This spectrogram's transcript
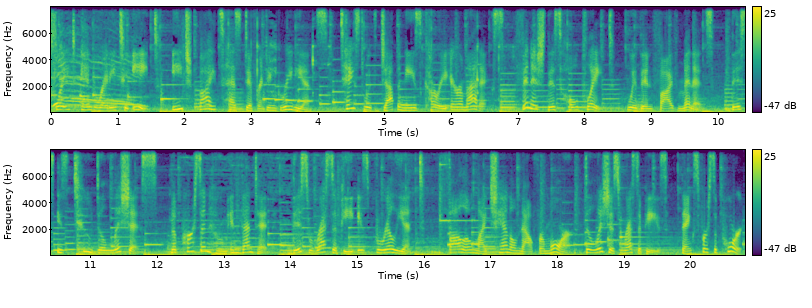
Plate and ready to eat. Each bite has different ingredients. Taste with Japanese curry aromatics. Finish this whole plate. Within 5 minutes, this is too delicious. The person whom invented this recipe is brilliant. Follow my channel now for more delicious recipes. Thanks for support.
